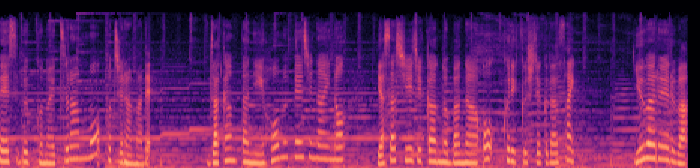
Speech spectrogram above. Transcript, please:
Facebook の閲覧もこちらまで。ザカンパニーホームページ内の優しい時間のバナーをクリックしてください。URL は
